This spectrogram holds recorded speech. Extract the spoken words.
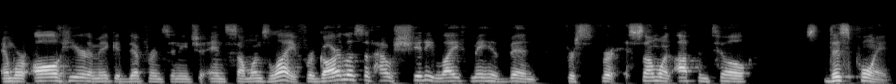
And we're all here to make a difference in each in someone's life, regardless of how shitty life may have been for for someone up until this point.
